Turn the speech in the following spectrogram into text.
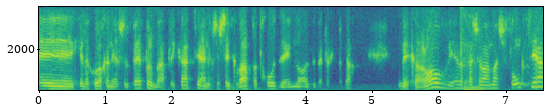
אה, כלקוח נניח של פפר באפליקציה, אני חושב שכבר פתחו את זה, אם לא, אז זה בטח יפתח בקרוב, יהיה לך כן. שם ממש פונקציה.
